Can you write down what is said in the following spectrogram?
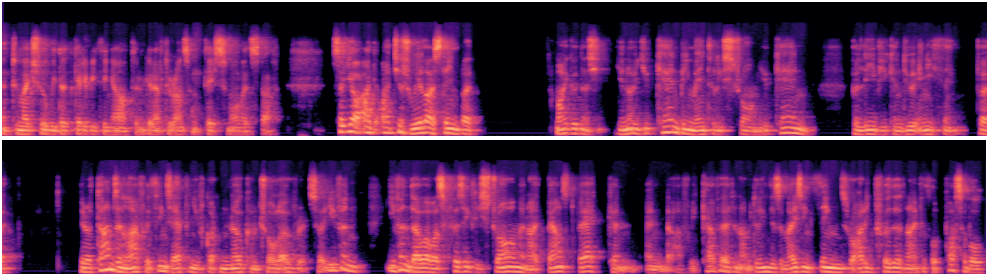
and to make sure we did get everything out. And we're going to have to run some tests and all that stuff. So, yeah, I, I just realized then, but my goodness, you know, you can be mentally strong. You can believe you can do anything. But there are times in life where things happen you've got no control over it. So even even though i was physically strong and i bounced back and and i've recovered and i'm doing these amazing things riding further than i ever thought possible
